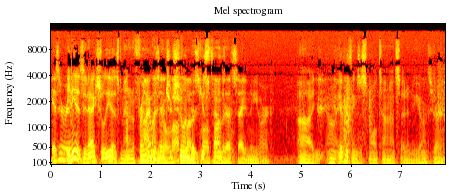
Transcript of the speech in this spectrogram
Is it it really? is. It actually is, man. And a friend I of was mine, in Richard an awful lot of Schellenberg, small his towns father. outside of New York. Uh, uh, everything's a small town outside of New York. That's right.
